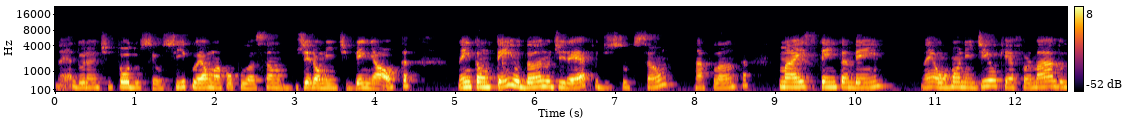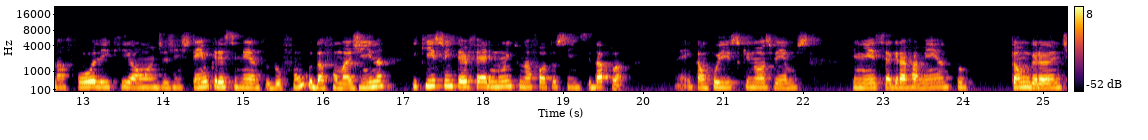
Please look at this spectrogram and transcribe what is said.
né, durante todo o seu ciclo, é uma população geralmente bem alta, né? Então tem o dano direto de sucção na planta, mas tem também né, o ronidil que é formado na folha e que é onde a gente tem o crescimento do fungo, da fumagina, e que isso interfere muito na fotossíntese da planta. Né? Então, por isso que nós vemos em esse agravamento tão grande,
